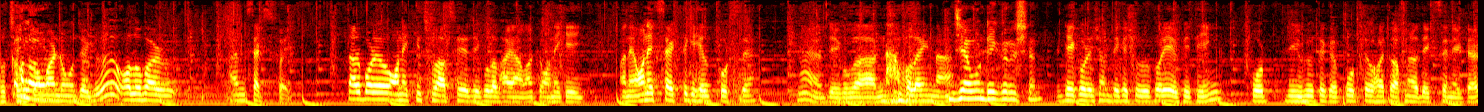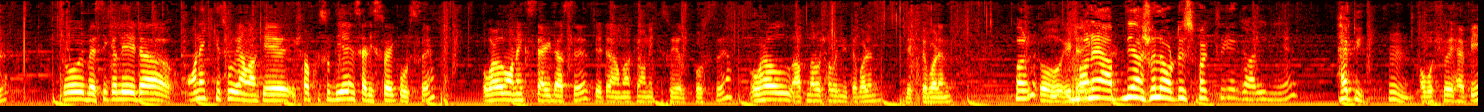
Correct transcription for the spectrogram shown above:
হচ্ছে কমান্ড অনুযায়ী all over I am satisfied তারপরেও অনেক কিছু আছে যেগুলো ভাই আমাকে অনেকেই মানে অনেক সাইড থেকে হেল্প করছে। হ্যাঁ যেগুলা না বলাই না। যেমন ডেকোরেশন ডেকোরেশন থেকে শুরু করে এভরিথিং পোর্ট রিভিউ থেকে পড়তেও হয়তো আপনারা দেখছেন এটার। তো বেসিক্যালি এটা অনেক কিছুই আমাকে সব কিছু দিয়ে স্যাটিসফাই করছে। ওভারঅল অনেক সাইড আছে যেটা আমাকে অনেক কিছু হেল্প করছে। ওভারঅল আপনারাও সবাই নিতে পারেন দেখতে পারেন। তো এটাই। মানে আপনি আসলে অটো স্পার্ক থেকে গাড়ি নিয়ে হ্যাপি হুম অবশ্যই হ্যাপি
